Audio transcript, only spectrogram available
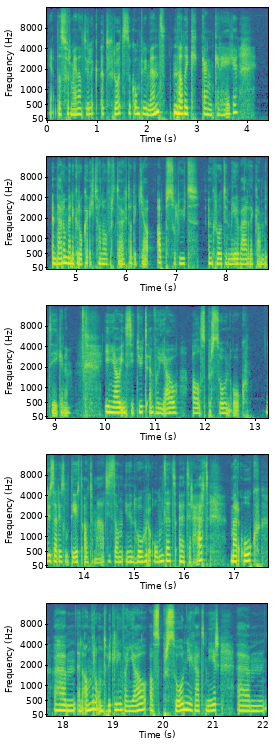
Ja, dat is voor mij natuurlijk het grootste compliment dat ik kan krijgen. En daarom ben ik er ook echt van overtuigd dat ik jou absoluut een grote meerwaarde kan betekenen. In jouw instituut en voor jou als persoon ook. Dus dat resulteert automatisch dan in een hogere omzet, uiteraard. Maar ook um, een andere ontwikkeling van jou als persoon. Je gaat meer, um,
